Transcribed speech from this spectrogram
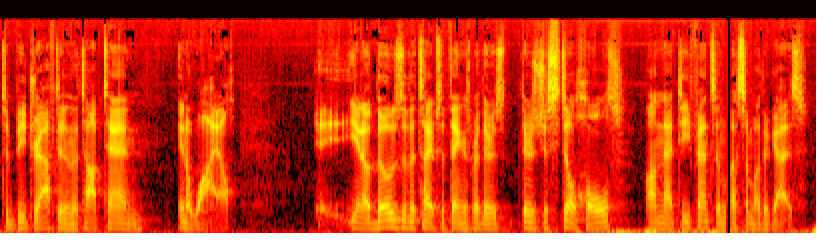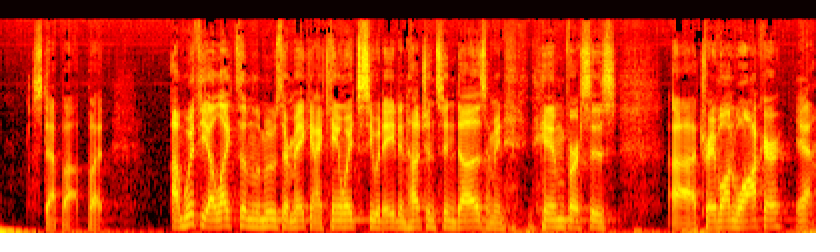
to be drafted in the top 10 in a while. You know, those are the types of things where there's there's just still holes on that defense unless some other guys step up. But I'm with you. I like some of the moves they're making. I can't wait to see what Aidan Hutchinson does. I mean, him versus uh, Travon Walker. Yeah.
